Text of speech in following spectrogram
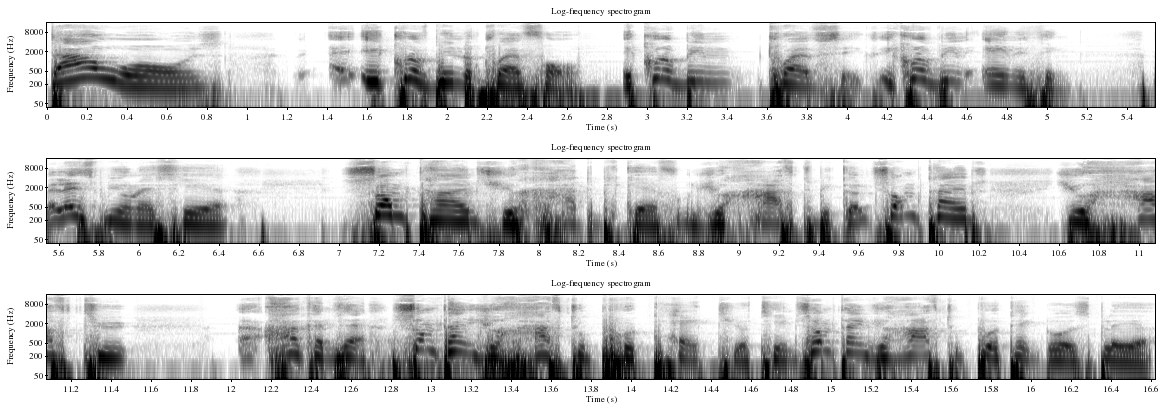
that was it could have been a 12-4. It could have been 12-6. It could have been anything. But let's be honest here. Sometimes you have to be careful. You have to be careful. Sometimes you have to how can I say? Sometimes you have to protect your team. Sometimes you have to protect those players.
